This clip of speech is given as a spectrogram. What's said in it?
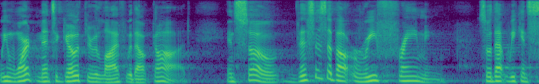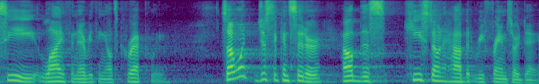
We weren't meant to go through life without God. And so this is about reframing so that we can see life and everything else correctly. So I want just to consider how this keystone habit reframes our day.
